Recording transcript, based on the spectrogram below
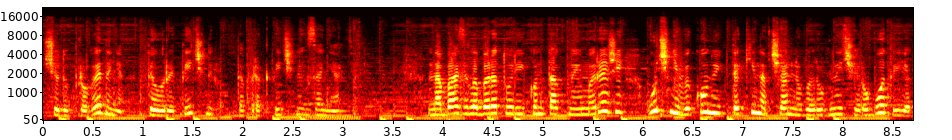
щодо проведення теоретичних та практичних занять. На базі лабораторії контактної мережі учні виконують такі навчально-виробничі роботи, як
